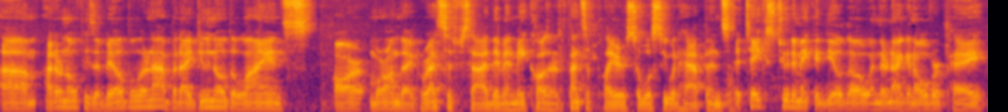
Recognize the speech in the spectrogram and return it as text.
um, I don't know if he's available or not, but I do know the Lions are more on the aggressive side. They've been made calls are defensive players, so we'll see what happens. It takes two to make a deal though, and they're not going to overpay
